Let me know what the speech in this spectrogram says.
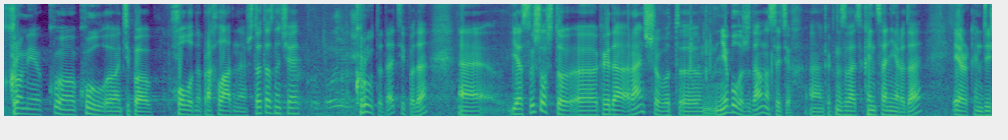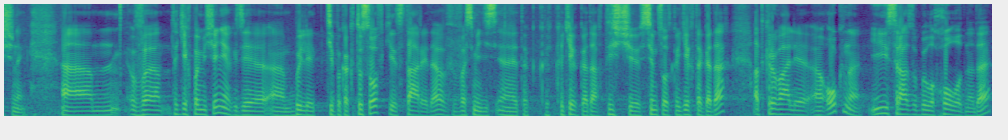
Кроме cool, э, типа холодно, прохладно, что это означает? Крутой. Круто, да, типа, да? Э, Я слышал, что э, когда раньше вот не было же, да, у нас этих, как называется, кондиционера, да, air conditioning, эм, в таких помещениях, где были типа как тусовки старые, да, в 80, э, это каких годах, 1700 каких-то годах, открывали окна и сразу было холодно, да,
